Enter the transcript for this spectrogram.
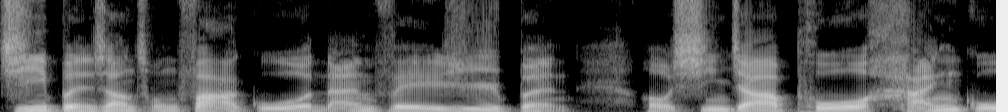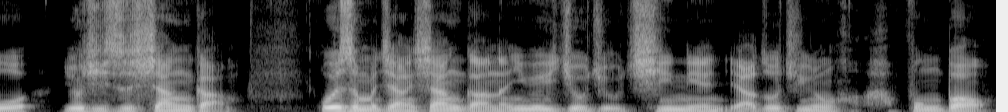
基本上从法国、南非、日本、哦，新加坡、韩国，尤其是香港。为什么讲香港呢？因为一九九七年亚洲金融风暴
